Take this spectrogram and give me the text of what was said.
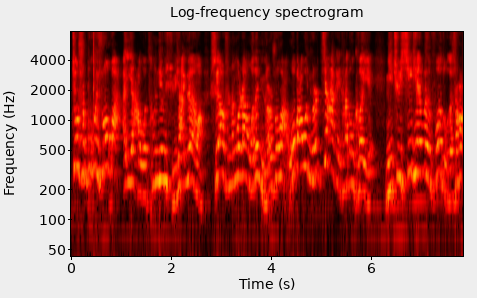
就是不会说话。哎呀，我曾经许下愿望，谁要是能够让我的女儿说话，我把我女儿嫁给他都可以。你去西天问佛祖的时候，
